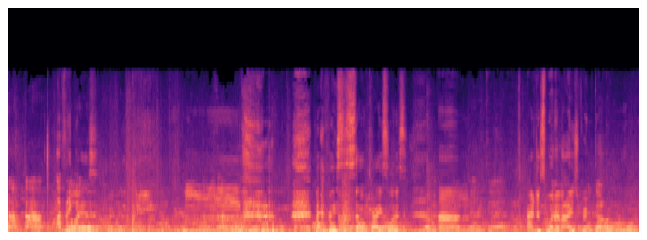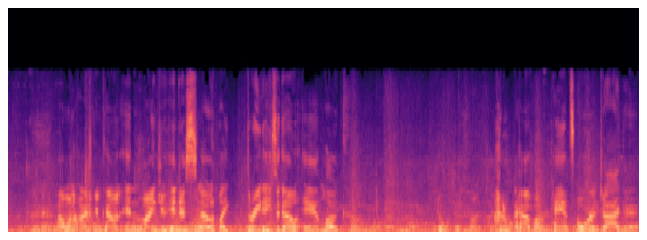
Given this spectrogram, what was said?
I think it is. Hmm. that face is so priceless. Um, I just want an ice cream cone. I want an ice cream cone, and mind you, it just snowed like three days ago, and look, I don't have pants or a jacket.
